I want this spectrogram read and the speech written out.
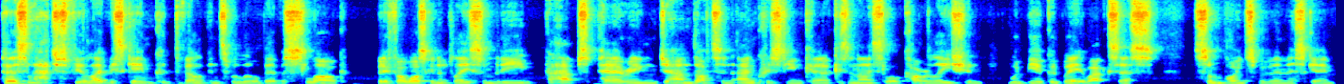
personally, I just feel like this game could develop into a little bit of a slog. But if I was going to mm-hmm. play somebody, perhaps pairing Jahan Dotson and Christian Kirk as a nice little correlation would be a good way to access some points within this game.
